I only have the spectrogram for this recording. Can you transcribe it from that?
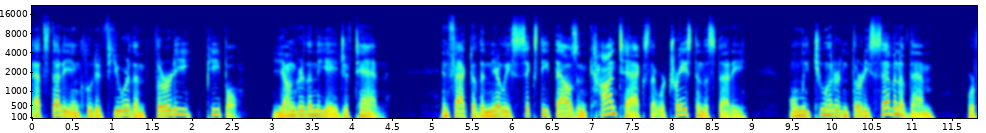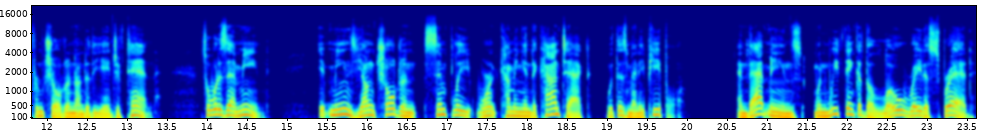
that study included fewer than 30 people younger than the age of 10. In fact, of the nearly 60,000 contacts that were traced in the study, only 237 of them were from children under the age of 10. So, what does that mean? It means young children simply weren't coming into contact with as many people. And that means when we think of the low rate of spread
